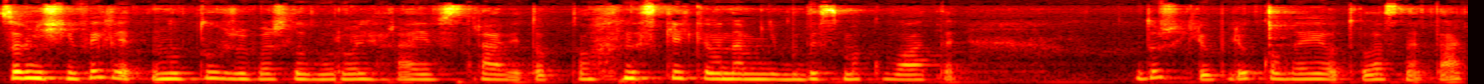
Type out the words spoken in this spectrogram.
зовнішній вигляд ну, дуже важливу роль грає в страві, тобто наскільки вона мені буде смакувати. Дуже люблю, коли от, власне, так,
